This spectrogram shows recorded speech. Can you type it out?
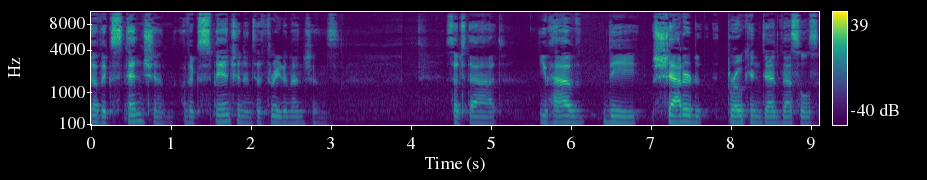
of extension, of expansion into three dimensions. Such that you have the shattered, broken, dead vessels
